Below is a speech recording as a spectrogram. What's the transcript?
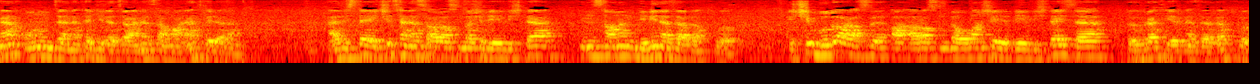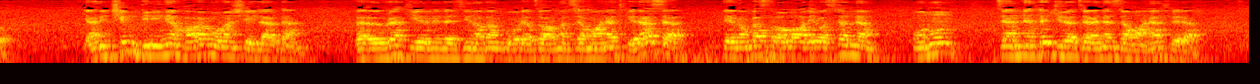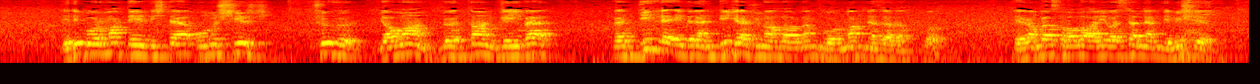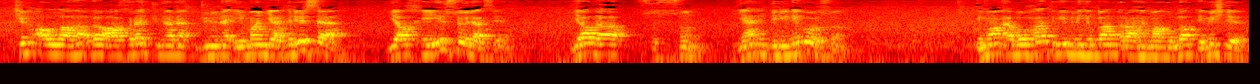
mən onun cənnətə girəcəyinə zamanət verərəm. Hədisdə iki çənəsi arasındakı deyildikdə insanın dili nəzərdə tutulur. İki budu arası, arasında olan şey deyildikdə isə övrət yeri nəzərdə tutulur. Yəni, kim dilini haram olan şeylərdən və övrət yerini də zinadan qoruyacağına zəmanət verərsə, Peyğəmbər sallallahu aleyhi və səlləm onun cənnətə girəcəyinə zəmanət verər. Dili qorumaq deyildikdə onu şirk, küfür, yalan, böhtan, qeybət və dillə edilən digər günahlardan qorumaq nəzərdə tutulur. Peyğəmbər sallallahu aleyhi və səlləm demişdir, kim Allaha və axirət gününə, gününə iman gətirirsə, ya xeyir söyləsin, ya da sussun, yəni dilini qorusun. İmam Əbu Hatim İbn Hibban rahimahullah demişdir,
